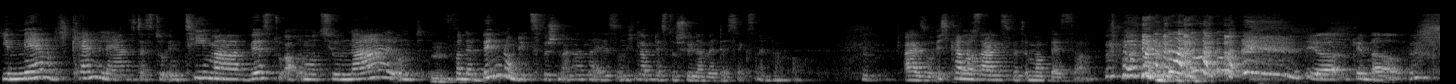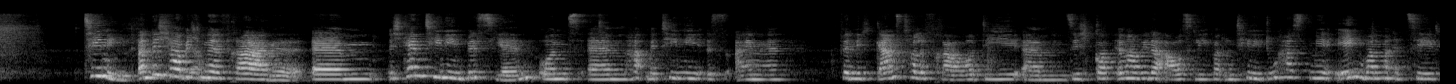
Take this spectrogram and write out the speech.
je mehr du dich kennenlernst, desto intimer wirst du auch emotional und mhm. von der Bindung, die zwischeneinander ist. Und ich glaube, desto schöner wird der Sex einfach auch. Also, ich kann nur sagen, es wird immer besser. ja, genau. Tini, an dich habe ich ja. eine Frage. Ähm, ich kenne Tini ein bisschen und ähm, habe mit Tini ist eine, finde ich, ganz tolle Frau, die ähm, sich Gott immer wieder ausliefert. Und Tini, du hast mir irgendwann mal erzählt,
